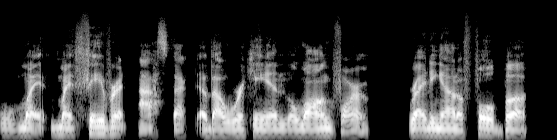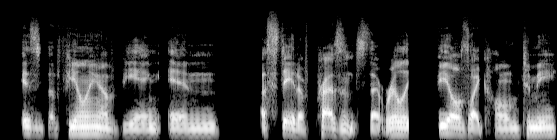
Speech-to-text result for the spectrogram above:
my my favorite aspect about working in the long form, writing out a full book, is the feeling of being in a state of presence that really feels like home to me.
